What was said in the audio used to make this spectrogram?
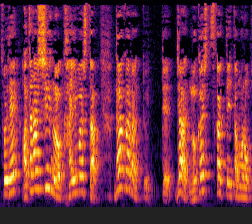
それで新しいのを買いました。だからといって、じゃあ昔使っていたもの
